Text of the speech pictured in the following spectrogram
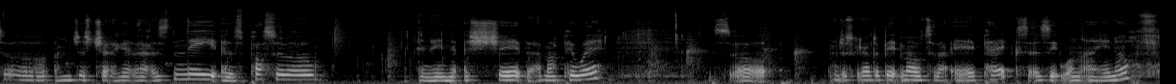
So I'm just trying to get that as neat as possible and in a shape that I'm happy with. So I'm just going to add a bit more to that apex as it won't iron off.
